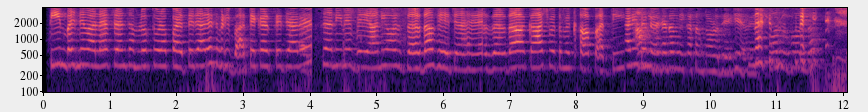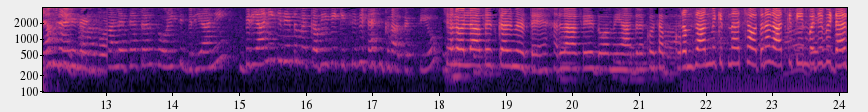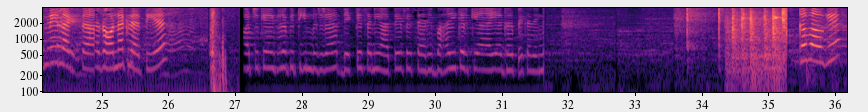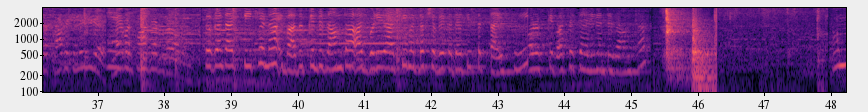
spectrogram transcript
तीन बजने वाला है फ्रेंड्स हम लोग थोड़ा पढ़ते जा रहे हैं थोड़ी बातें करते जा रहे हैं। सनी ने बिरयानी और जर्दा भेजा है। जर्दा आकाश में तो मैं खा पाती। तो लेते हैं फ्रेंड्स थोड़ी सी बिरयानी। बिरयानी के लिए तो मैं कभी भी किसी भी टाइम खा सकती हूँ। चलो अल्लाह हाफिज कल मिलते हैं। अल्लाह हाफिज दो में याद रखो सबको। रमज़ान में कितना अच्छा होता है ना रात के तीन बजे भी डर नहीं लगता। रौनक रहती है। आ चुके हैं घर अभी तीन बज रहा है। अब देखते सनी आते हैं फिर सहरी बाहर ही करके आए या घर पे करेंगे। कब आओगे? तो फ्रेंड्स आज पीछे ना इबादत का इंतज़ाम था। आज बड़ी रात थी मतलब शब कदर थी सत्ताईस हुई। और उसके बाद फिर सहरी का इंतज़ाम था।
